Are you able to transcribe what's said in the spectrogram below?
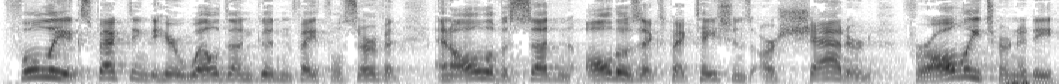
fully expecting to hear, Well done, good and faithful servant, and all of a sudden all those expectations are shattered for all eternity?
